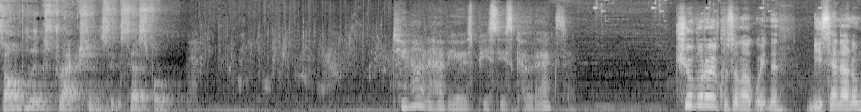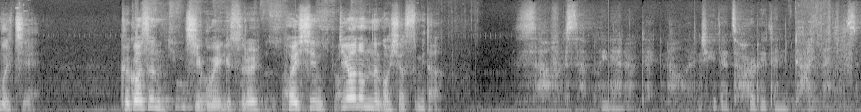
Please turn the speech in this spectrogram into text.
Sample extraction successful. Do you not have USPC's codex? 큐브를 구성하고 있는 미세나노 물질. 그것은 지구의 기술을 훨씬 뛰어넘는 것이었습니다. Self-assembly nanotechnology that's harder than diamonds.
